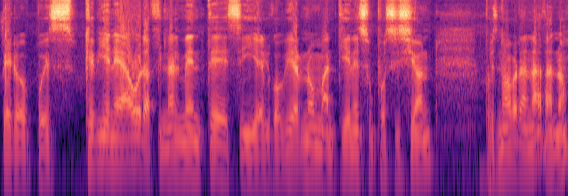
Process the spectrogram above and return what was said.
pero pues, ¿qué viene ahora? Finalmente, si el gobierno mantiene su posición, pues no habrá nada, ¿no?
